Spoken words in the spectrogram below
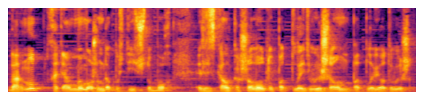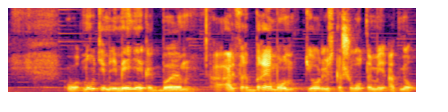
Да, ну, хотя мы можем допустить, что Бог, если сказал кашалоту подплыть выше, он подплывет выше. Вот, но тем не менее, как бы Альфред Брэм, он теорию с кашалотами отмел.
